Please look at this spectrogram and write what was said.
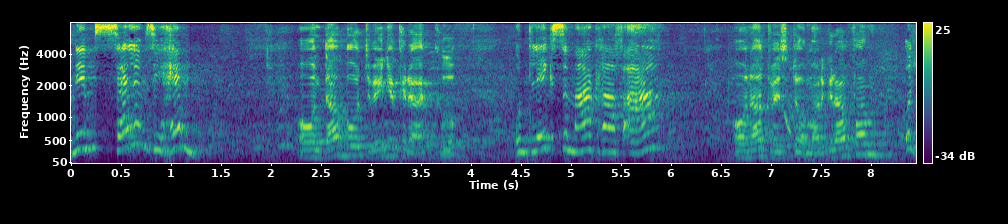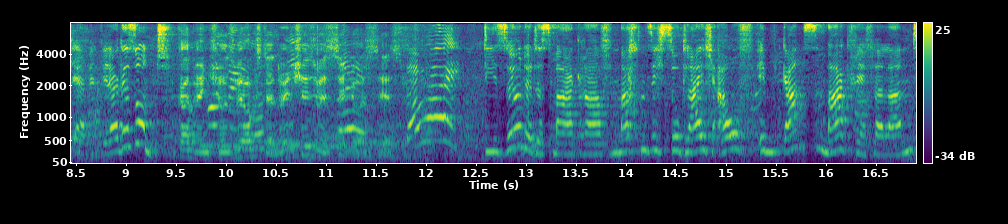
Nimm Selim sie hem un dabūt viņa kreklu, und leg sie Markgraf A un atvest to margrafam. und er wird wieder gesund. Kad viņš uzvilks, tad viņš izveseļosies. Die Söhne des Markgrafen machten sich sogleich auf im ganzen Markgräflerland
